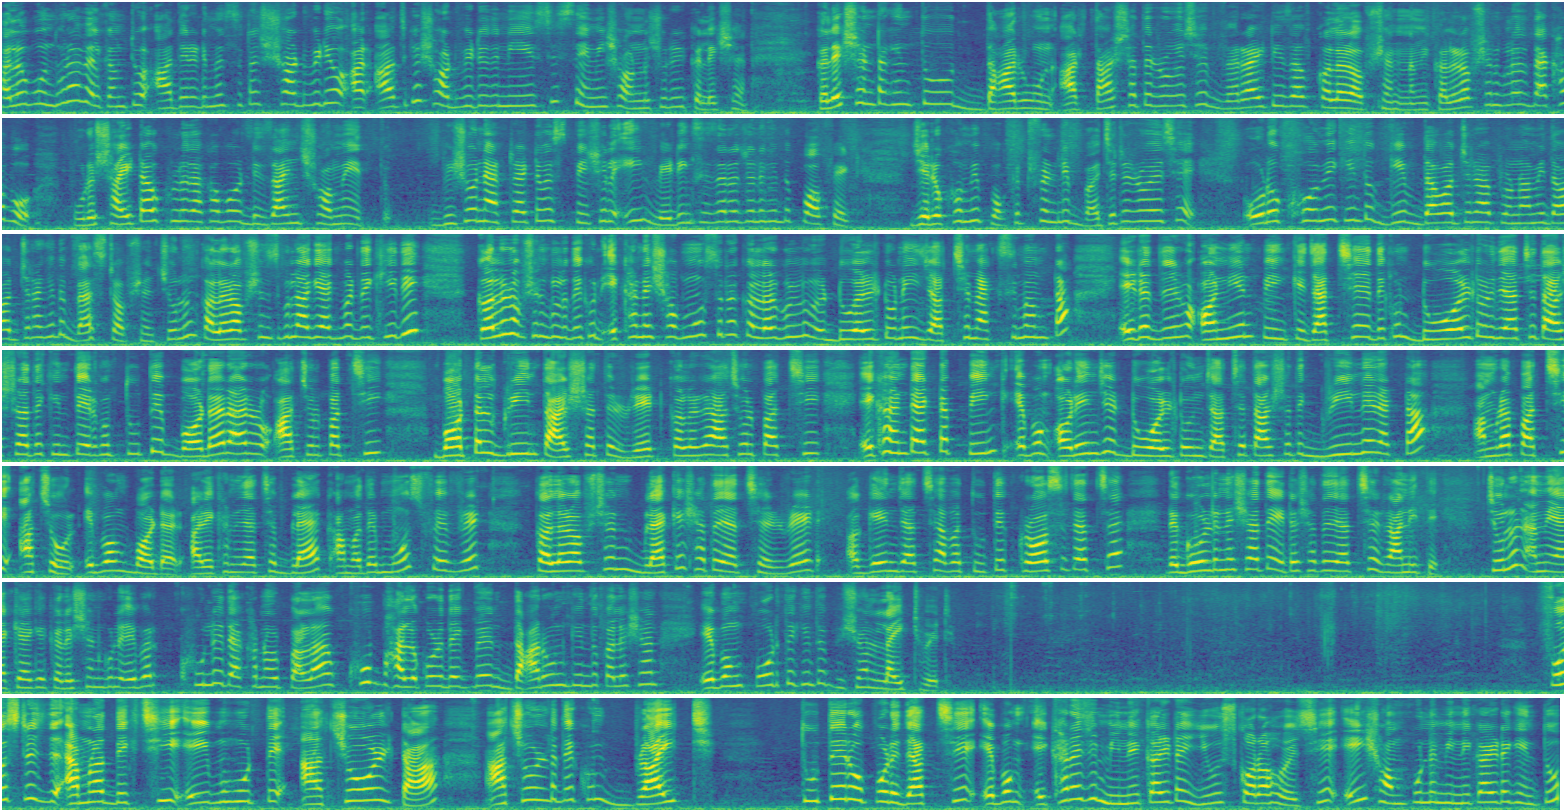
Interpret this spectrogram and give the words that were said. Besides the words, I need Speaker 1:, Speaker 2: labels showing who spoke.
Speaker 1: Hello বন্ধুরা welcome to আদি রেডিমেন্স একটা শর্ট ভিডিও আর আজকে শর্ট ভিডিওতে নিয়ে এসেছি সেমি স্বর্ণচুরির কালেকশান কালেকশানটা কিন্তু দারুণ। আর তার সাথে রয়েছে ভ্যারাইটিস অফ কালার অপশান আমি কালার অপশানগুলো দেখাবো, পুরো শাড়িটাও খুলে দেখাবো ডিজাইন সমেত। ভীষণ অ্যাট্রাক্টিভ স্পেশাল এই ওয়েডিং সিজনের জন্য কিন্তু পারফেক্ট যেরকমই পকেট ফ্রেন্ডলি বাজেটে রয়েছে, ওরকমই কিন্তু গিফট দেওয়ার জন্য আর প্রণামী দেওয়ার জন্য কিন্তু বেস্ট অপশন চলুন কালার অপশনসগুলো আগে একবার দেখিয়ে দিই। কালার অপশনগুলো দেখুন, এখানে সমস্তটা কালারগুলো ডুয়েল টোনেই যাচ্ছে ম্যাক্সিমামটা এটা দেখুন অনিয়ন পিঙ্কে যাচ্ছে, দেখুন ডুয়েল টোনে যাচ্ছে, তার সাথে কিন্তু এরকম তুতে বর্ডার আর আঁচল পাচ্ছি। বটল গ্রিন তার সাথে রেড কালারের আঁচল পাচ্ছি। এখানটা একটা পিঙ্ক এবং অরেঞ্জের ডুয়েল টোন যাচ্ছে, তার সাথে গ্রিনের একটা আমরা পাচ্ছি আঁচল এবং বর্ডার আর এখানে যাচ্ছে ব্ল্যাক আমাদের মোস্ট ফেভারেট কালার অপশন ব্ল্যাকের সাথে যাচ্ছে রেড অগেন যাচ্ছে, আবার তুতে ক্রসে যাচ্ছে, এটা গোল্ডেনের সাথে, এটার সাথে যাচ্ছে রানিতে। চলুন আমি একে একে কালেকশানগুলো এবার খুলে দেখানোর পালা, খুব ভালো করে দেখবেন, দারুণ কিন্তু কালেকশান এবং পড়তে কিন্তু ভীষণ লাইট ওয়েট ফার্স্টে আমরা দেখছি এই মুহূর্তে আঁচলটা আঁচলটা দেখুন ব্রাইট তুতের ওপরে যাচ্ছে এবং এখানে যে মিনিকারিটা ইউজ করা হয়েছে, এই সম্পূর্ণ মিনিকারিটা কিন্তু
